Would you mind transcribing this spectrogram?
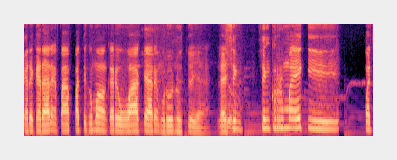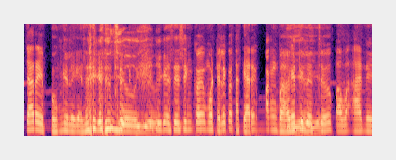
Gara-gara arek papat iku mau kare wake arek murono cuy ya. Lah Cuk. sing sing kurma iki pacare bonge gak. Cuk? Iya iya. Ya gak sih sing koyo modelnya kok tadi arek pang banget Iya, iki lho iya. cuy, pawakane.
